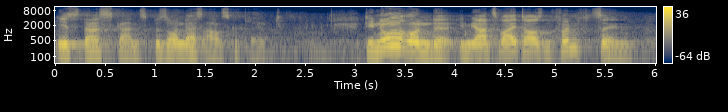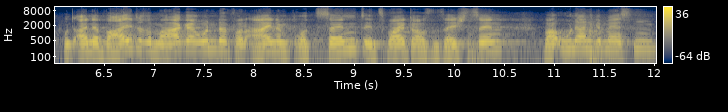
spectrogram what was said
ist das ganz besonders ausgeprägt. Die Nullrunde im Jahr 2015 und eine weitere Magerrunde von 1% in 2016 war unangemessen,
